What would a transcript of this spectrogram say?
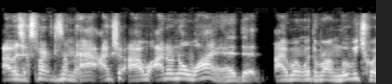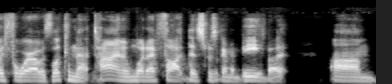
I was expecting some, actually, I, I don't know why I did. I went with the wrong movie choice for where I was looking that time and what I thought this was going to be, but, um,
